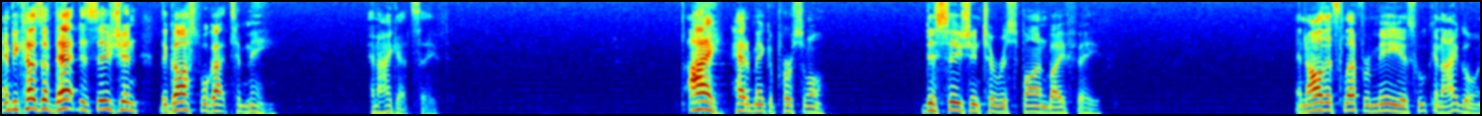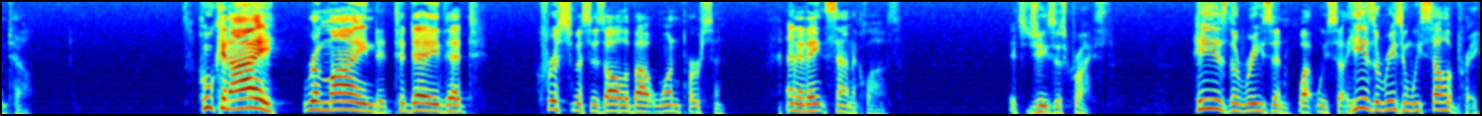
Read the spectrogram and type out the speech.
And because of that decision, the gospel got to me. And I got saved. I had to make a personal decision to respond by faith. And all that's left for me is who can I go and tell? Who can I remind today that Christmas is all about one person? And it ain't Santa Claus. It's Jesus Christ. He is the reason what we he is the reason we celebrate.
